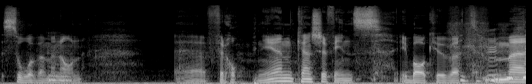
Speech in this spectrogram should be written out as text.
sova med någon. Eh, förhoppningen kanske finns i bakhuvudet men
